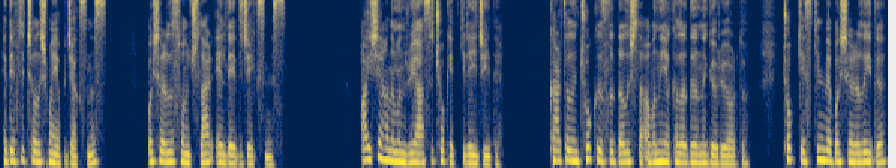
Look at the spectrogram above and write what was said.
Hedefli çalışma yapacaksınız. Başarılı sonuçlar elde edeceksiniz. Ayşe Hanım'ın rüyası çok etkileyiciydi. Kartalın çok hızlı dalışla avını yakaladığını görüyordu. Çok keskin ve başarılıydı,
